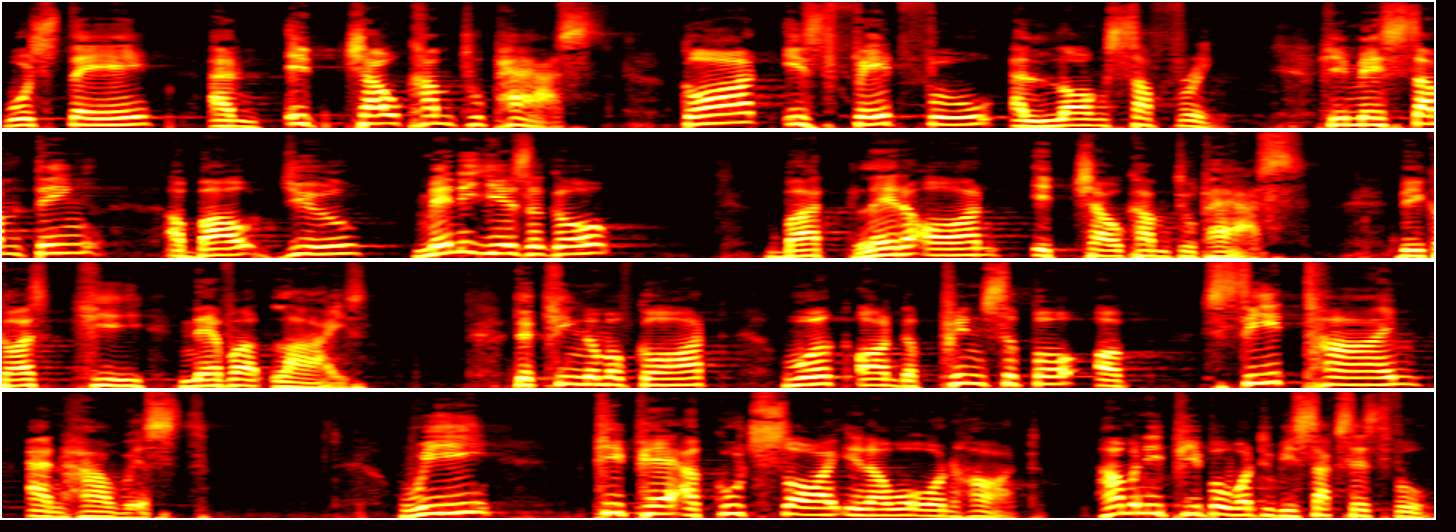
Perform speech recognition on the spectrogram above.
will stay and it shall come to pass. God is faithful and long suffering. He made something about you many years ago, but later on it shall come to pass because he never lies. The kingdom of God work on the principle of seed time and harvest. We prepare a good soil in our own heart. How many people want to be successful?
